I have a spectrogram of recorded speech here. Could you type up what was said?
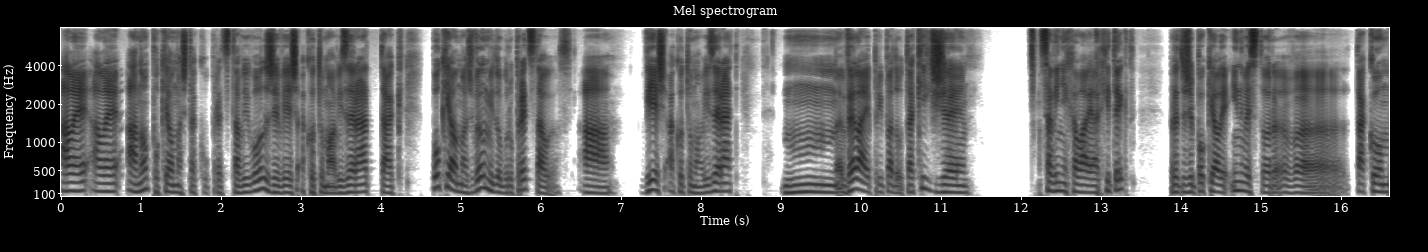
Ale, ale áno, pokiaľ máš takú predstavivosť, že vieš, ako to má vyzerať, tak pokiaľ máš veľmi dobrú predstavivosť a vieš, ako to má vyzerať, mm, veľa je prípadov takých, že sa vynecháva aj architekt, pretože pokiaľ je investor v takom,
